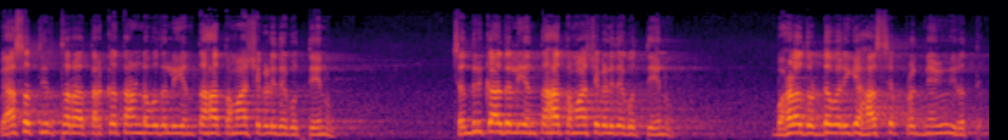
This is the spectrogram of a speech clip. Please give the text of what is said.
ವ್ಯಾಸತೀರ್ಥರ ತರ್ಕತಾಂಡವದಲ್ಲಿ ಎಂತಹ ತಮಾಷೆಗಳಿದೆ ಗೊತ್ತೇನು? ಚಂದ್ರಿಕಾದಲ್ಲಿ ಎಂತಹ ತಮಾಷೆಗಳಿದೆ ಗೊತ್ತೇನು? ಬಹಳ ದೊಡ್ಡವರಿಗೆ ಹಾಸ್ಯ ಪ್ರಜ್ಞೆಯೂ ಇರುತ್ತೆ.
